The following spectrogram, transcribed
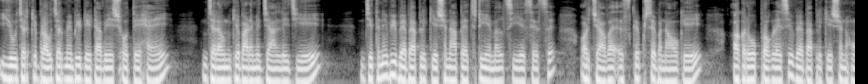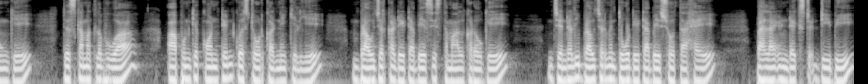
यूज़र के ब्राउज़र में भी डेटाबेस होते हैं। ज़रा उनके बारे में जान लीजिए। जितने भी वेब एप्लीकेशन आप H T M L C S S और जावा स्क्रिप्ट से बनाओगे, अगर वो प्रोग्रेसिव वेब एप्लीकेशन होंगे तो इसका मतलब हुआ, आप उनके कंटेंट को स्टोर करने के लिए ब्राउज़र का डेटाबेस इस्तेमाल करोगे। जनरली ब्राउज़र में दो डेटाबेस होता है, पहला इंडेक्स्ड डीबी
